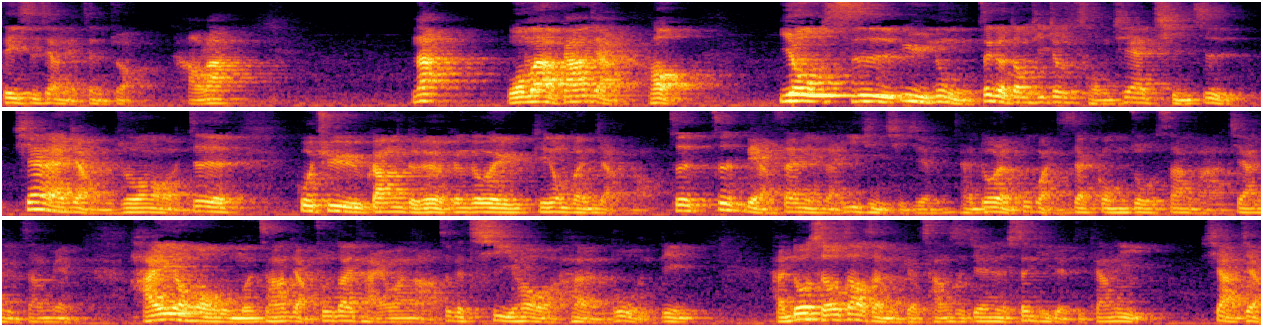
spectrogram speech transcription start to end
类似这样的症状。好啦，那我们啊刚刚讲哦，忧思郁怒这个东西就是从现在情志，现在来讲，我们说哦，这过去刚刚德哥有跟各位听众分享哦，这这两三年来疫情期间，很多人不管是在工作上啊、家庭上面，还有哦，我们常常讲住在台湾啊，这个气候很不稳定，很多时候造成你的长时间的身体的抵抗力下降，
